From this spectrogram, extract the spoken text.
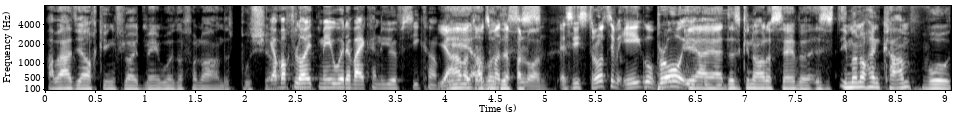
Aber er hat ja auch gegen Floyd Mayweather verloren, das Bush Ja, aber Floyd Mayweather war kein UFC-Kampf. Ja, Nee, aber trotzdem aber hat er das ist- verloren. Es ist trotzdem Ego, Bro, Ja, ja, das ist genau dasselbe. Es ist immer noch ein Kampf, wo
